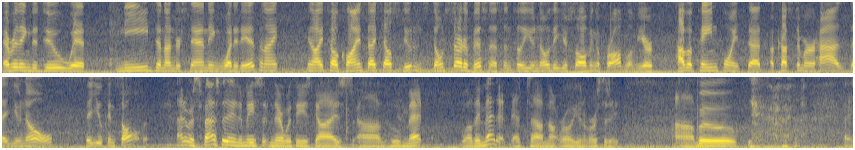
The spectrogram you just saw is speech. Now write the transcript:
everything to do with needs and understanding what it is. And i you know i tell clients i tell students don't start a business until you know that you're solving a problem. You have a pain point that a customer has that you know that you can solve it. And it was fascinating to me sitting there with these guys um, who met, well, they met at, at uh, Mount Royal University. Um, boo. Hey,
